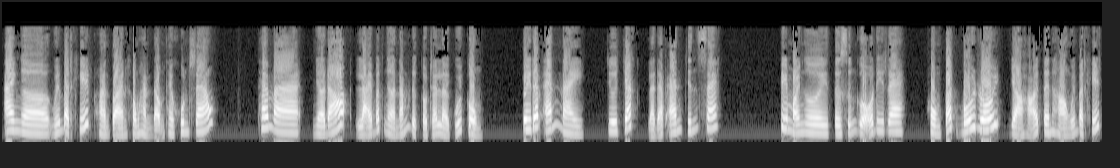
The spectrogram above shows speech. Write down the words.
Ai ngờ nguyễn bạch khiết hoàn toàn không hành động theo khuôn sáo thế mà, nhờ đó lại bất ngờ nắm được câu trả lời cuối cùng. Tuy đáp án này chưa chắc là đáp án chính xác. Khi mọi người từ xưởng gỗ đi ra, hùng tết bối rối dò hỏi tên họ nguyễn bạch khiết.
